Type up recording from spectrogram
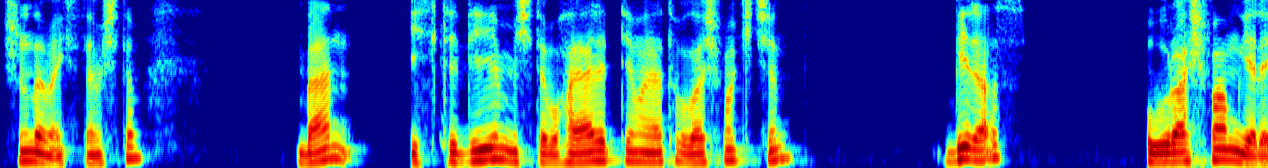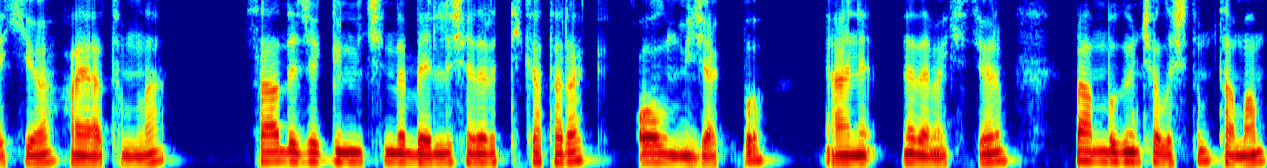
şunu demek istemiştim. Ben istediğim işte bu hayal ettiğim hayata ulaşmak için biraz uğraşmam gerekiyor hayatımla. Sadece gün içinde belli şeylere tik atarak olmayacak bu. Yani ne demek istiyorum? Ben bugün çalıştım tamam.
